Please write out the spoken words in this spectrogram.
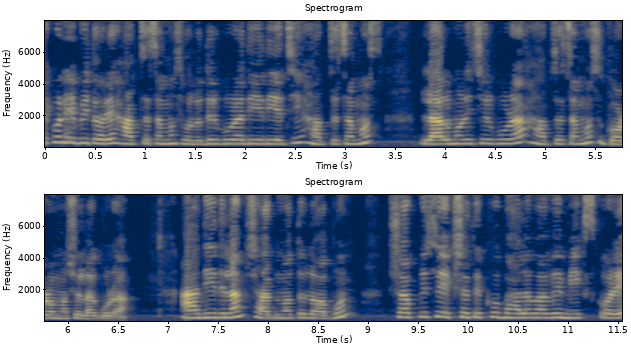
এখন এর ভিতরে হাফ চা চামচ হলুদের গুঁড়া দিয়ে দিয়েছি, হাফ চা চামচ লাল মরিচের গুঁড়া, হাফ চা চামচ গরম মশলা গুঁড়া। আর দিয়ে দিলাম স্বাদ মতো লবণ। সব কিছু একসাথে খুব ভালোভাবে মিক্স করে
